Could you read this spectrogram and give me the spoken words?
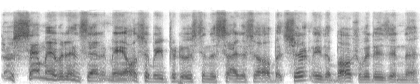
there's some evidence that it may also be produced in the cytosol, but certainly the bulk of it is in the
